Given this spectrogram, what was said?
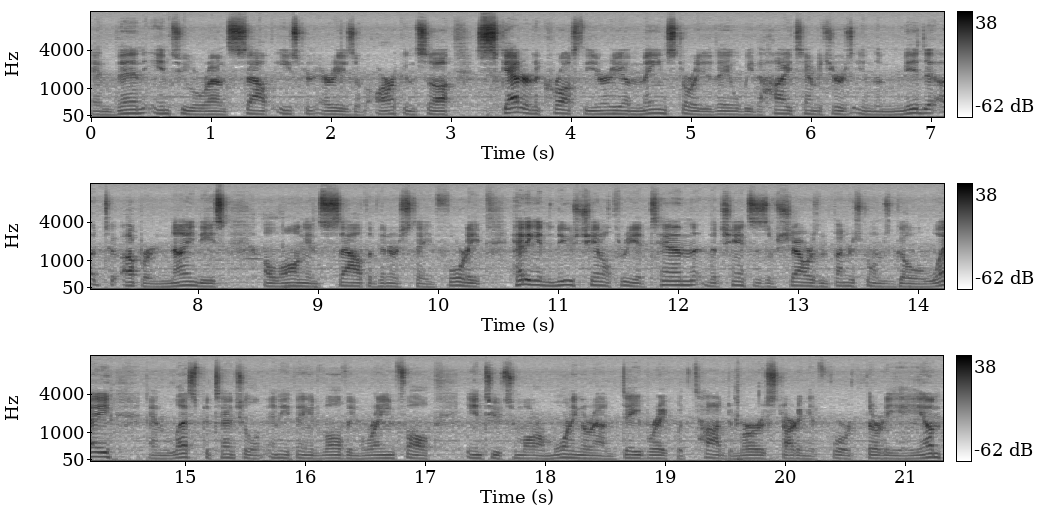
and then into around southeastern areas of Arkansas. Scattered across the area, main story today will be the high temperatures in the mid to upper 90s along and south of Interstate 40. Heading into News Channel 3 at 10, the chances of showers and thunderstorms go away, and less potential of anything involving rainfall into tomorrow morning around daybreak with Todd Demers starting at 4.30 a.m.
